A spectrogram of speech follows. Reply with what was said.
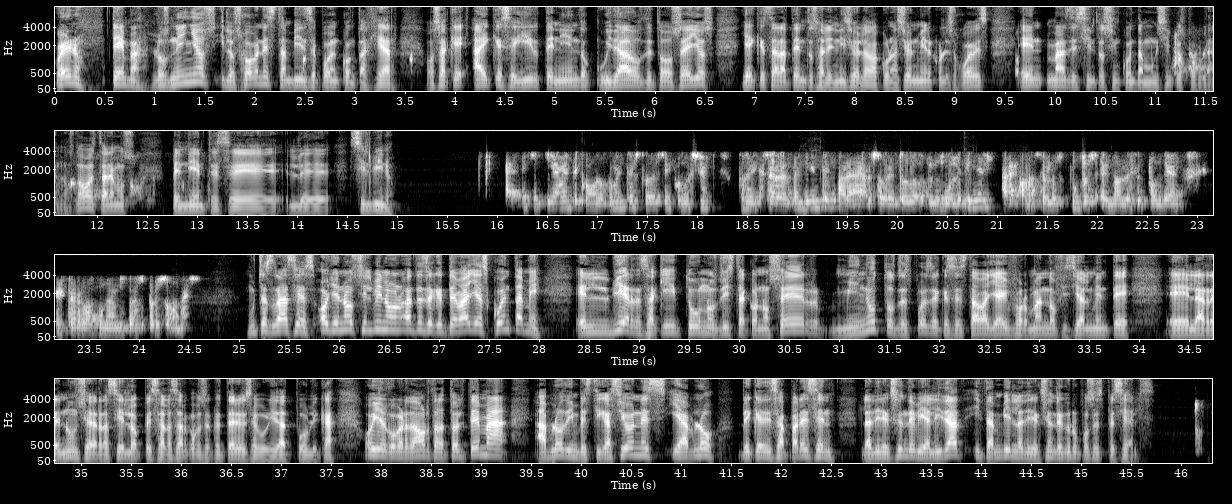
Bueno, tema, los niños y los jóvenes también se pueden contagiar, o sea que hay que seguir teniendo cuidados de todos ellos y hay que estar atentos al inicio de la vacunación miércoles o jueves en más de 150 municipios poblanos, ¿no? Estaremos pendientes, eh, Silvino efectivamente, como lo comentas, toda esa información pues hay que estar pendiente para, sobre todo, los boletines para conocer los puntos en donde se podrían estar vacunando estas personas. Muchas gracias. Oye, no, Silvino, antes de que te vayas, cuéntame. El viernes aquí tú nos diste a conocer, minutos después de que se estaba ya informando oficialmente eh, la renuncia de Raciel López Salazar como secretario de Seguridad Pública. Hoy el gobernador trató el tema, habló de investigaciones y habló de que desaparecen la dirección de vialidad y también la dirección de grupos especiales.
